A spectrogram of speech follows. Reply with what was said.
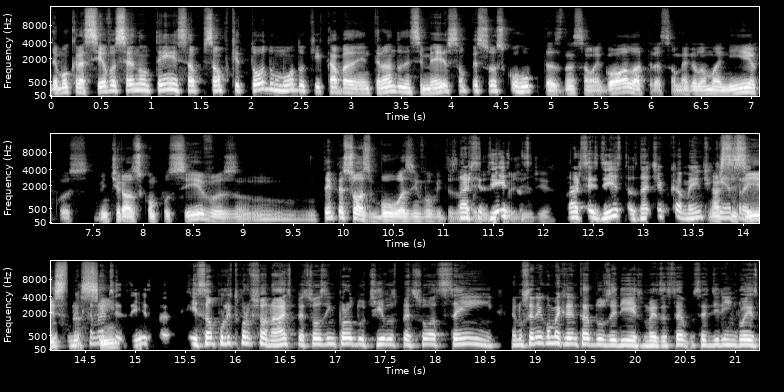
democracia você não tem essa opção, porque todo mundo que acaba entrando nesse meio são pessoas corruptas, né? São ególatras, são megalomaníacos, mentirosos compulsivos. Não tem pessoas boas envolvidas na política hoje em dia. Narcisistas, né? Tipicamente quem entra aí, é narcisista. E são políticos profissionais, pessoas improdutivas, pessoas sem. Eu não sei nem como é que a gente traduziria isso, mas você, você diria em inglês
